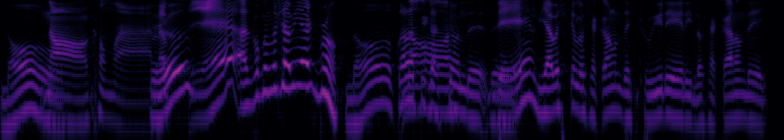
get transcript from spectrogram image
No. No, come on. Real? Yeah, ¿a poco no sabías, bro? No, ¿cuál No, aplicación de, de De él, ya ves que lo sacaron de Twitter y lo sacaron de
